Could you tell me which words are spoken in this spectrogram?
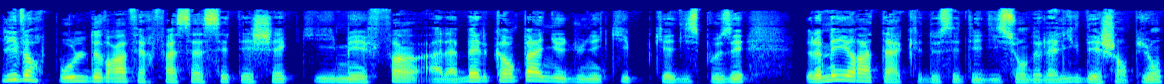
Liverpool devra faire face à cet échec qui met fin à la belle campagne d'une équipe qui a disposé de la meilleure attaque de cette édition de la Ligue des Champions.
